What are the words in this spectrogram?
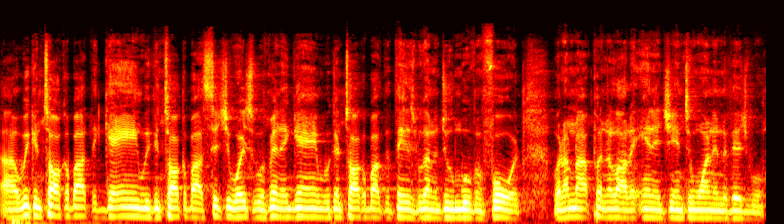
Uh, we can talk about the game, we can talk about situations within the game, we can talk about the things we're going to do moving forward, but I'm not putting a lot of energy into one individual.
